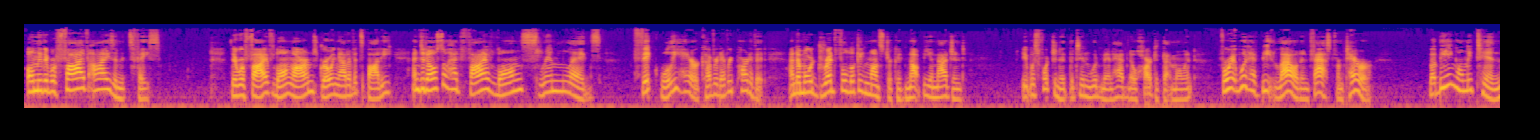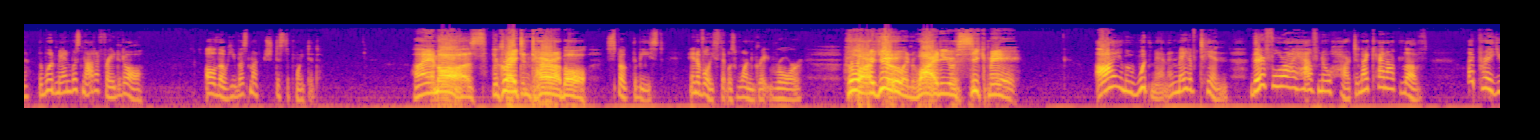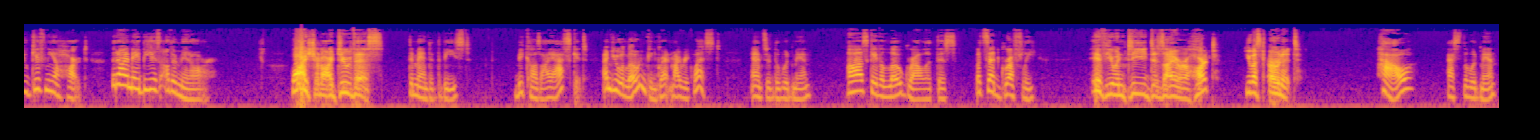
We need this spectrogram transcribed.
only there were five eyes in its face. There were five long arms growing out of its body, and it also had five long, slim legs. Thick, woolly hair covered every part of it, and a more dreadful looking monster could not be imagined. It was fortunate the Tin Woodman had no heart at that moment, for it would have beat loud and fast from terror. But being only tin, the woodman was not afraid at all, although he was much disappointed. I am Oz, the great and terrible, spoke the beast, in a voice that was one great roar. Who are you, and why do you seek me? I am a woodman and made of tin, therefore I have no heart, and I cannot love. I pray you give me a heart, that I may be as other men are. Why should I do this? Demanded the beast. Because I ask it, and you alone can grant my request, answered the woodman. Oz gave a low growl at this, but said gruffly, If you indeed desire a heart, You must earn it. How? asked the Woodman.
